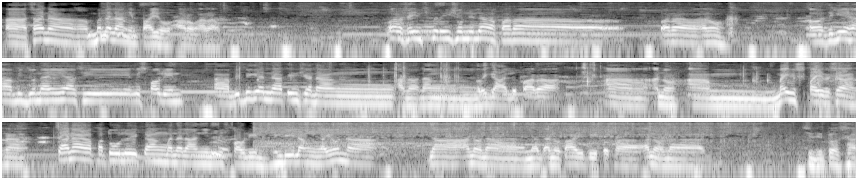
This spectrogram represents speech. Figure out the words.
ah, sana manalangin tayo araw-araw para sa inspiration nila para para ano oh, sige ha medyo nahiya si Miss Pauline. Ah, bibigyan natin siya ng ano ng regalo para ah, ano um, ma-inspire siya na sana patuloy kang manalangin Miss Pauline. Hindi lang ngayon na na ano na nag-ano tayo dito sa ano na dito sa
